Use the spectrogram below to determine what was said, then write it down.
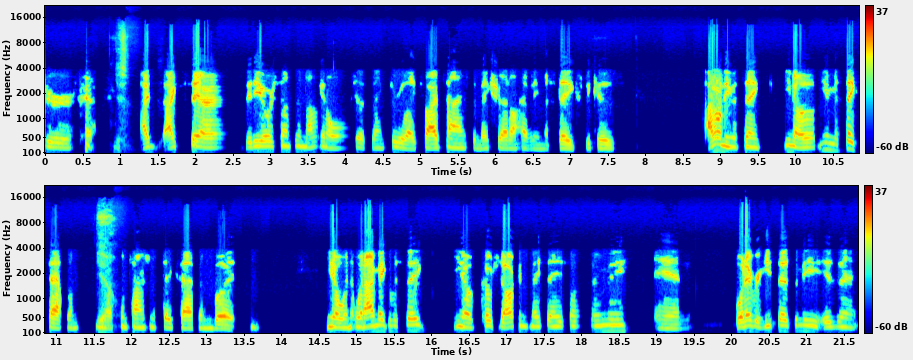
sure Yes. I I say a video or something. I'm gonna watch that thing through like five times to make sure I don't have any mistakes because I don't even think you know you know, mistakes happen. You Yeah. know, sometimes mistakes happen, but you know when when I make a mistake, you know Coach Dawkins may say something to me, and whatever he says to me isn't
